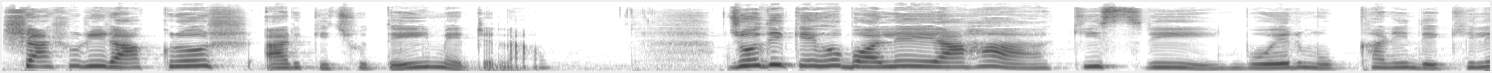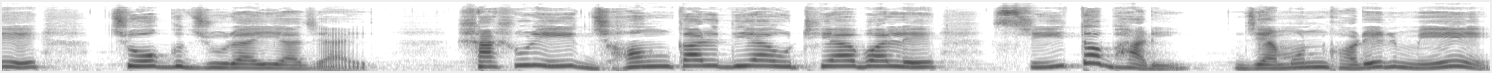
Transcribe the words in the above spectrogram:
শাশুড়ির আক্রোশ আর কিছুতেই মেটে না। যদি কেহ বলে, আহা, কি স্ত্রী! বইয়ের মুখখানি দেখিলে চোখ জুড়াইয়া যায়। শাশুড়ি ঝংকার দিয়া উঠিয়া বলে, স্ত্রী তো ভারী, যেমন ঘরের মেয়ে,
